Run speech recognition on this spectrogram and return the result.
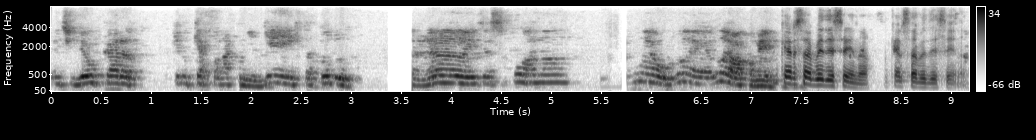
a gente vê o cara que não quer falar com ninguém, que tá todo. Não, e diz, porra, não. Não é, o, não, é, não é o Aquaman. Não quero saber desse aí, não. Não quero saber desse aí, não.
